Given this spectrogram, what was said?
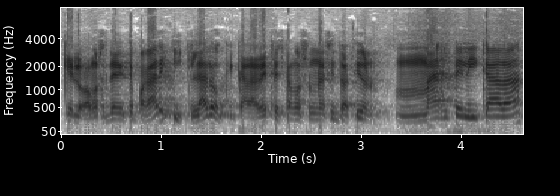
que lo vamos a tener que pagar y claro que cada vez estamos en una situación más delicada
